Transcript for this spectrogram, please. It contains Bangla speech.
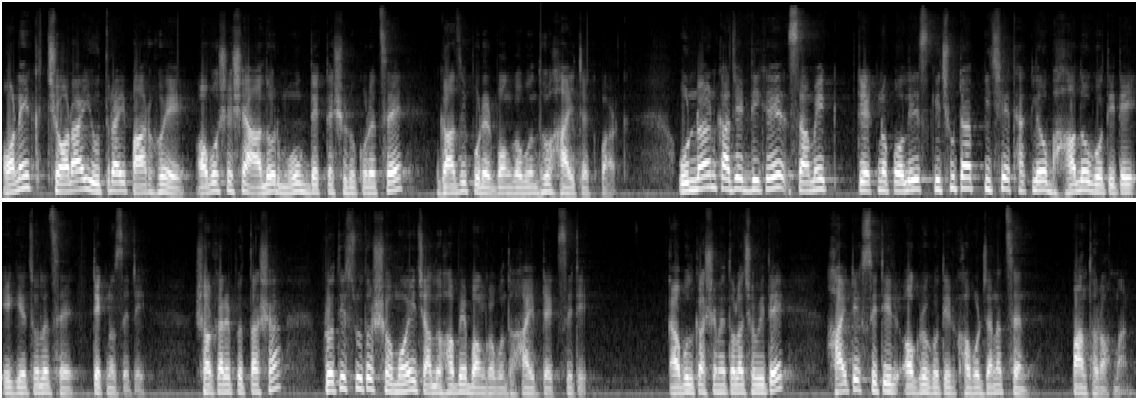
অনেক চড়াই উতরাই পার হয়ে অবশেষে আলোর মুখ দেখতে শুরু করেছে গাজীপুরের বঙ্গবন্ধু হাইটেক পার্ক। উন্নয়ন কাজের দিকে সামিক টেকনোপলিস কিছুটা পিছিয়ে থাকলেও ভালো গতিতে এগিয়ে চলেছে টেকনোসিটি। সরকারের প্রত্যাশা, প্রতিশ্রুত সময় চালু হবে বঙ্গবন্ধু হাইটেক সিটি। আবুল কাশেমে তোলা ছবিতে হাইটেক সিটির অগ্রগতির খবর জানাচ্ছেন পান্থ রহমান।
